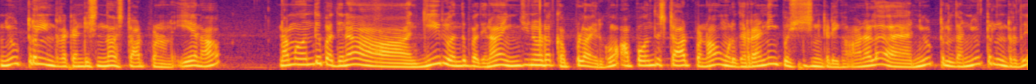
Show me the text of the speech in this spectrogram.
நியூட்ரல்ன்ற கண்டிஷன் தான் ஸ்டார்ட் பண்ணணும். ஏன்னா நம்ம வந்து பார்த்திங்கன்னா கீர் வந்து பார்த்திங்கன்னா இன்ஜினோட கப்பலாக இருக்கும் அப்போ வந்து ஸ்டார்ட் பண்ணால் உங்களுக்கு ரன்னிங் பொசிஷன் கிடைக்கும். அதனால் நியூட்ரல் தான். நியூட்ரல்ன்றது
